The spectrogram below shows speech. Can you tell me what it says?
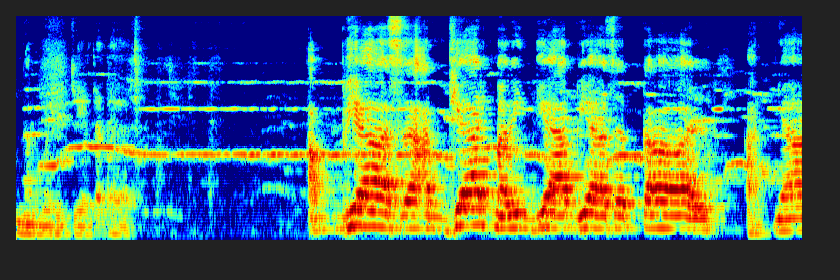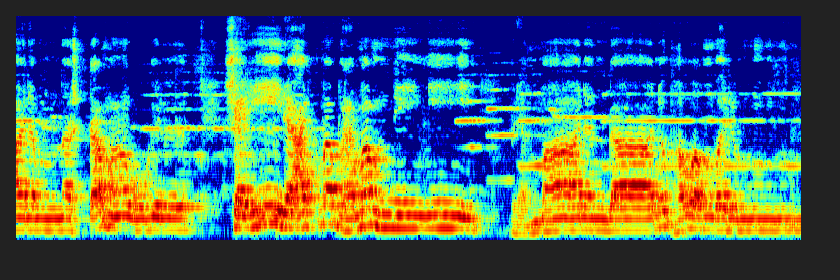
നിർവഹിക്കേണ്ടത്. അഭ്യാസ അധ്യാത്മവിദ്യാഭ്യാസത്താൽ അജ്ഞാനം നഷ്ടമാവുകിൽ ശരീരാത്മഭ്രമം നീങ്ങി ബ്രഹ്മാനന്ദാനുഭവം വരും.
